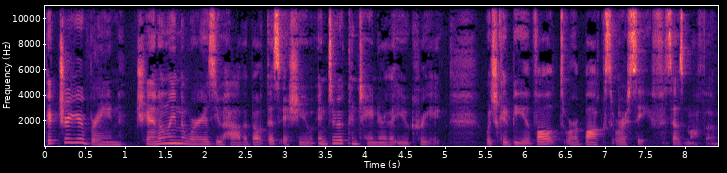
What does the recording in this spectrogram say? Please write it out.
Picture your brain channeling the worries you have about this issue into a container that you create, which could be a vault or a box or a safe, says Moffa.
